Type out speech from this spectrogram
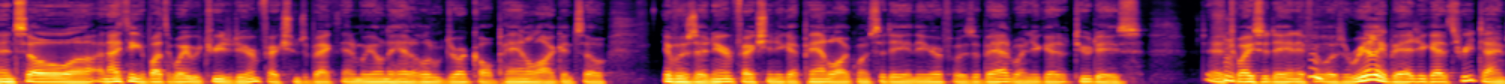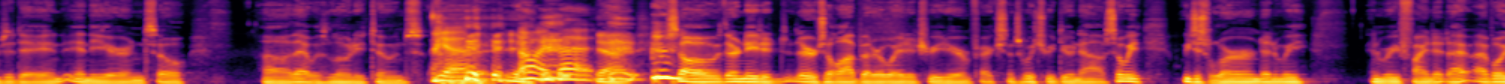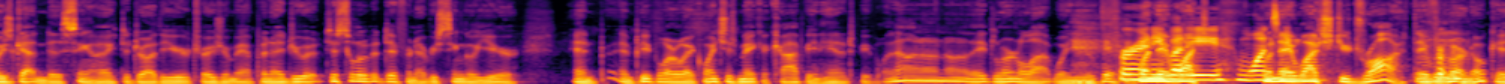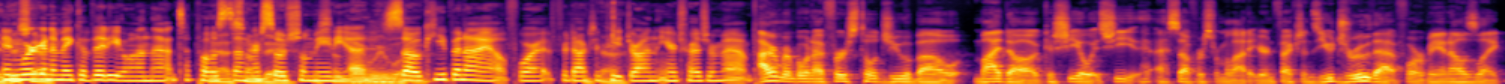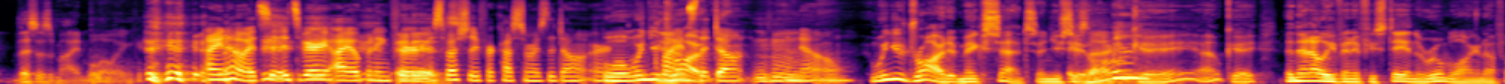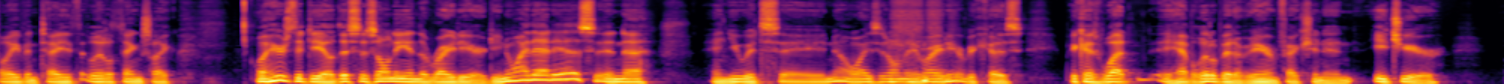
and so, uh, and I think about the way we treated ear infections back then. We only had a little drug called Panalog, and so if it was an ear infection, you got Panalog once a day in the ear. If it was a bad one, you got it two days, uh, twice a day, and if it was really bad, you got it three times a day in, in the ear. And so, uh, that was Looney Tunes. Yeah. yeah. Oh, I bet. Yeah. so there needed there's a lot better way to treat ear infections, which we do now. So we we just learned and we and refined it. I, I've always gotten to this thing. I like to draw the ear treasure map, and I drew it just a little bit different every single year. And and people are like, why don't you just make a copy and hand it to people? No, no, no. They'd learn a lot when you For when they watch- anybody when they watched you draw it. They would learn. Okay, and we're hap- gonna make a video on that to post on our social media. So keep an eye out for it for Dr. Okay. Pete drawing the ear treasure map. I remember when I first told you about my dog because she always she suffers from a lot of ear infections. You drew that for me, and I was like, "This is mind blowing." I know it's it's very eye opening for especially for customers that don't or Well, when you clients draw it- that don't Mhm. know. when you draw it, it makes sense, and you say, Exactly. oh, "Okay, okay." okay. And then I'll even, if you stay in the room long enough, I'll even tell you little things like, "Well, here's the deal. This is only in the right ear. Do you know why that is?" And uh, and you would say, "No, why is it only right ear?" Because because what you have a little bit of an ear infection in each ear,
